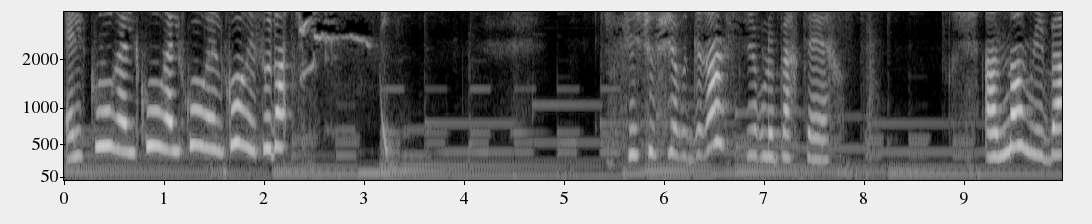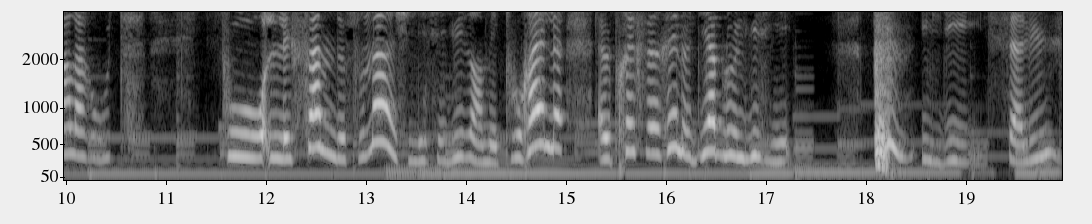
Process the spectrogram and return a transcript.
Elle court, elle court, elle court, elle court et soudain... Ses chaussures grincent sur le parterre. Un homme lui barre la route. Pour les femmes de son âge, il est séduisant, mais pour elle, elle préférait le diable Olivier. il dit Salut,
